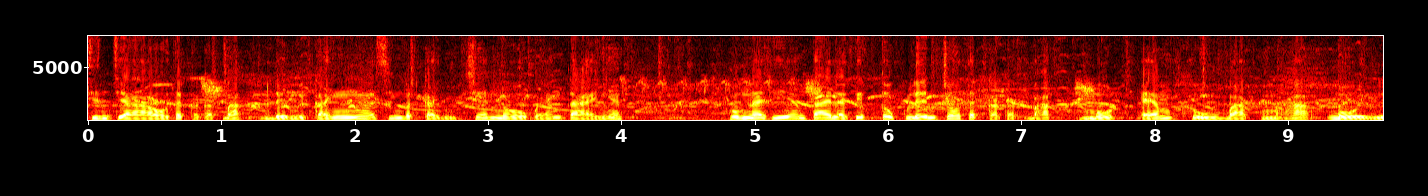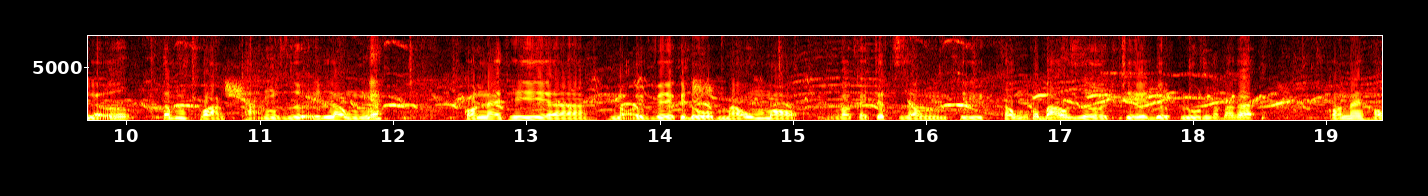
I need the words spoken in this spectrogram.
Xin chào tất cả các bác đến với kênh ờ, sinh vật cảnh channel của em Tài nhé. Hôm nay thì em Tài lại tiếp tục lên cho tất cả các bác một em khủ bạc mã bồi lỡ tầm khoảng tháng rưỡi lồng nhé. Con này thì à, nói về cái đồ máu mọ và cái chất dòng thì không có bao giờ chế được luôn các bác ạ. Con này họ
